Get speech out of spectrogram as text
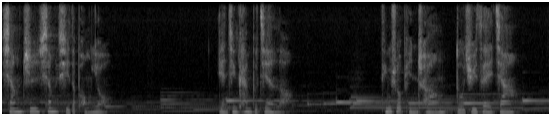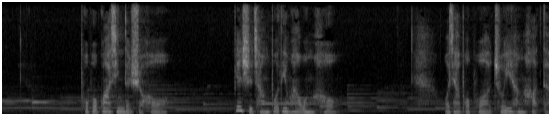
相知相惜的朋友，眼睛看不见了。听说平常独居在家，婆婆挂心的时候，便时常拨电话问候。我家婆婆厨艺很好的。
